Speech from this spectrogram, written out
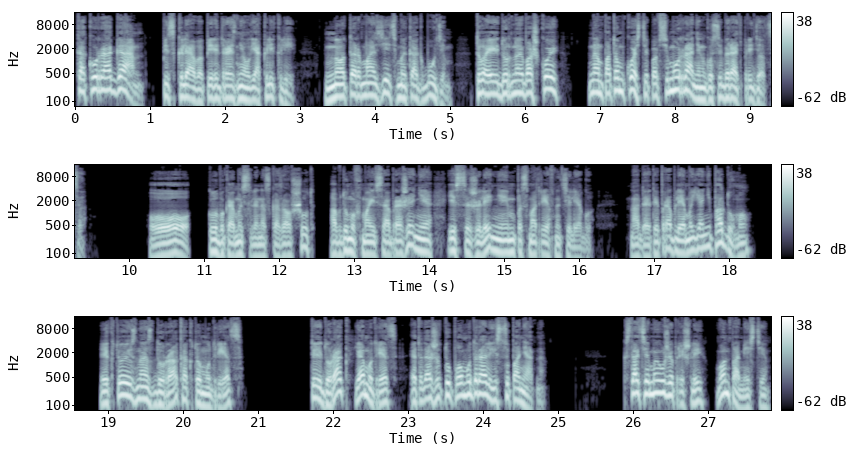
Как ураган!» — пискляво передразнил я Кликли. Но тормозить мы как будем. Твоей дурной башкой нам потом кости по всему раннингу собирать придется. О, глубокомысленно сказал Шут, обдумав мои соображения и с сожалением посмотрев на телегу. Над этой проблемой я не подумал. И кто из нас дурак, а кто мудрец? Ты дурак, я мудрец. Это даже тупому дралисту понятно. Кстати, мы уже пришли. Вон поместье.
